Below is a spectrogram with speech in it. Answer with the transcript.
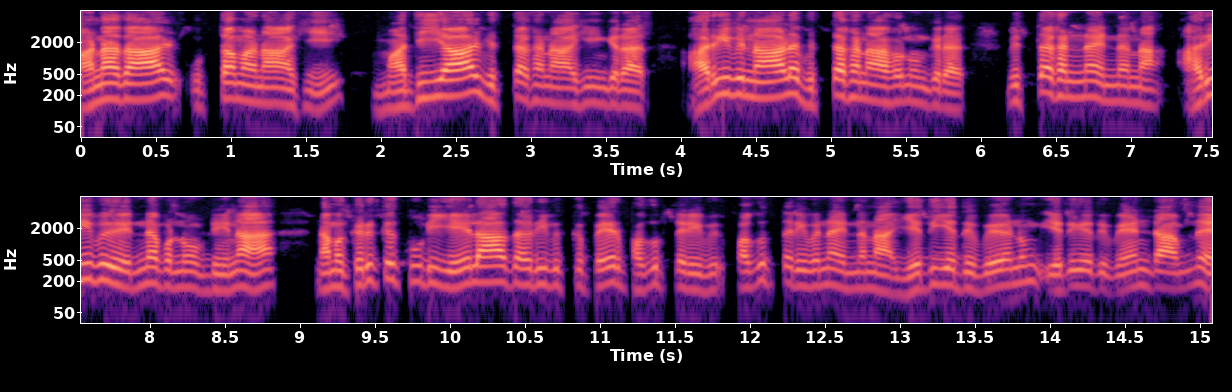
மனதால் உத்தமனாகி மதியால் வித்தகனாகிங்கிறார். அறிவினால வித்தகனாகணுங்கிறார். வித்தகன்னா என்னன்னா அறிவு என்ன பண்ணும் அப்படின்னா நமக்கு இருக்கக்கூடிய இயலாத அறிவுக்கு பேர் பகுத்தறிவு. பகுத்தறிவுன்னா என்னன்னா எது எது வேணும் எது எது வேண்டாம்னு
